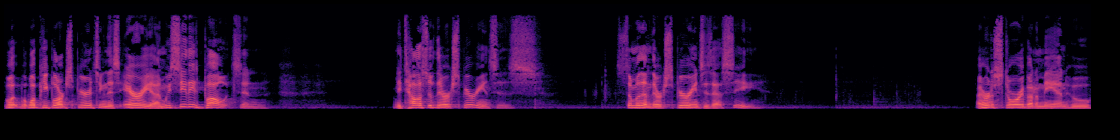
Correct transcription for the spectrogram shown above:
what, what people are experiencing in this area. And we see these boats and they tell us of their experiences. Some of them, their experiences at sea. I heard a story about a man who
